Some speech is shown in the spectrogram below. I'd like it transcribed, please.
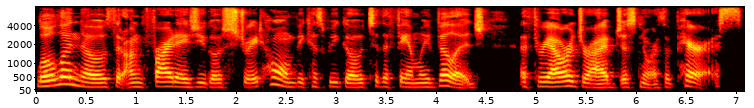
Lola knows that on Fridays you go straight home because we go to the family village, a three hour drive just north of Paris.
